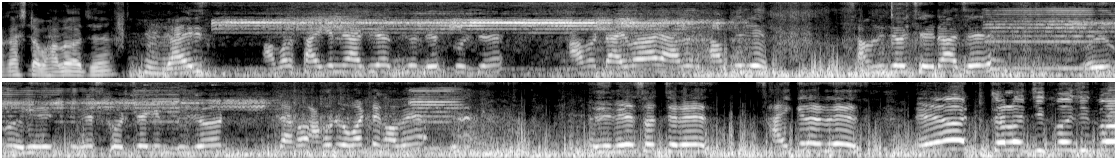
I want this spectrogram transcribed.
আকাশটা ভালো আছে। আমার সাইকেল নিয়ে আসে দুজন রেস করছে। আমার ড্রাইভার আর সামনে যে সামনে যে ওই ছেলেটা আছে, ওই ওই রেস করছে কিন্তু দুজন। দেখো, এখন ওভারটেক হবে। রেস হচ্ছে রেস সাইকেলের রেস। এ, চলো, জিতবো জিতবো।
